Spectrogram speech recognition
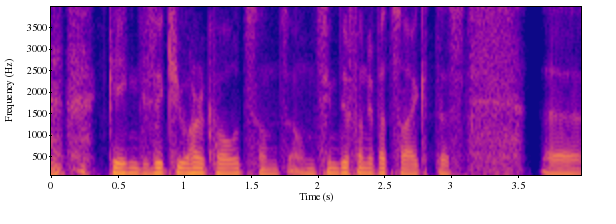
gegen diese QR-Codes und, und sind davon überzeugt, dass, äh,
